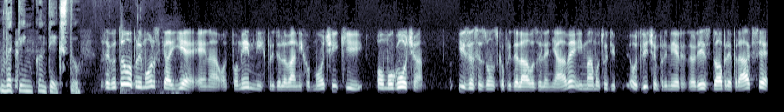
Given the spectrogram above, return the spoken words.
v tem kontekstu? Zagotovo Primorska je ena od pomembnih pridelovalnih območij, ki omogoča izven sezonsko pridelavo zelenjave. Imamo tudi odličen primer res dobre prakse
